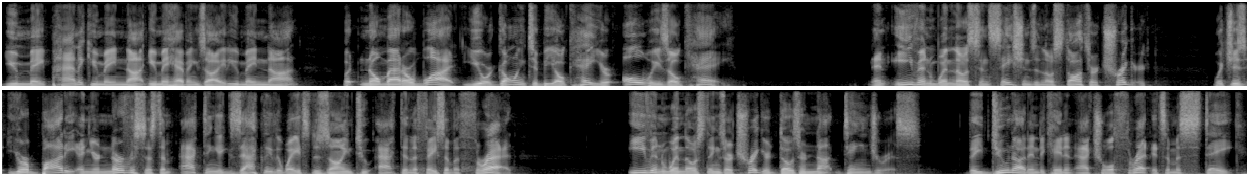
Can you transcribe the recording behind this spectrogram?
You may panic, you may not, you may have anxiety, you may not, but no matter what, you're going to be okay. You're always okay. And even when those sensations and those thoughts are triggered, which is your body and your nervous system acting exactly the way it's designed to act in the face of a threat, even when those things are triggered, those are not dangerous. They do not indicate an actual threat. It's a mistake.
